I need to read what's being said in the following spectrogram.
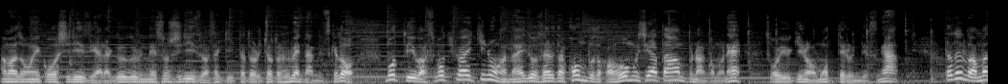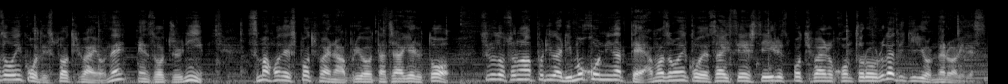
Amazon エコーシリーズやら Google Nest シリーズはさっき言った通りちょっと不便なんですけどもっと言えば Spotify 機能が内蔵されたコンプとかホームシアターアンプなんかもねそういう機能を持ってるんですが例えば Amazon エコーで Spotify をね演奏中にスマホで Spotify のアプリを立ち上げるとするとそのアプリはリモコンになって Amazon エコーで再生している Spotify のコントロールができるようになるわけです。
